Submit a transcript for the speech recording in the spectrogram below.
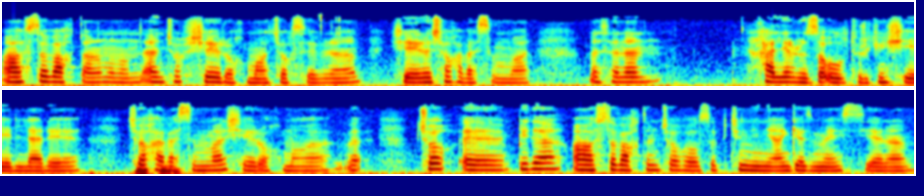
asudə vaxtlarım olanda ən çox şeir oxumağı çox sevirəm. Şeirə çox həvəsim var. Məsələn, Xəlil Rza Ulutürkün şeirləri, çox həvəsim var şeir oxumağa və çox e, bir də asudə vaxtım çox olsa bütün dünyanı gəzmək istəyirəm.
